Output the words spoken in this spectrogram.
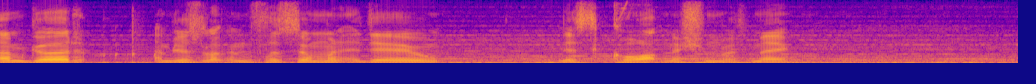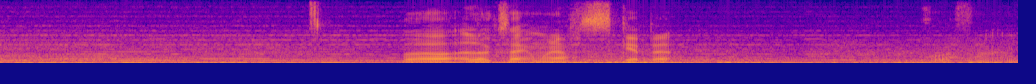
I'm good. I'm just looking for someone to do this co-op mission with me. But it looks like I'm gonna have to skip it. Unfortunately.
